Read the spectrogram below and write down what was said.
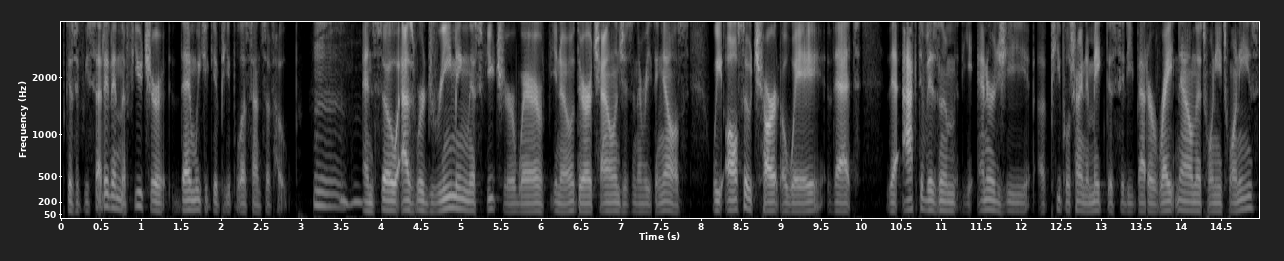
Because if we set it in the future, then we could give people a sense of hope. Hmm. Mm-hmm. And so, as we're dreaming this future where, you know, there are challenges and everything else, we also chart a way that the activism, the energy of people trying to make the city better right now in the 2020s,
